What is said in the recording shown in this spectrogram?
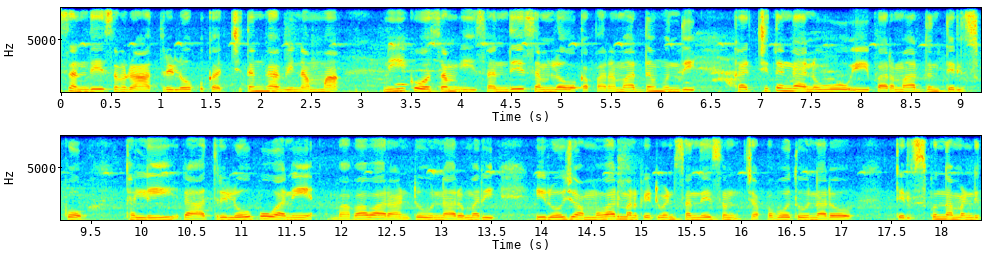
సందేశం రాత్రిలోపు ఖచ్చితంగా వినమ్మా. నీకోసం ఈ సందేశంలో ఒక పరమార్థం ఉంది. ఖచ్చితంగా నువ్వు ఈ పరమార్థం తెలుసుకో. తల్లి రాత్రిలోపు అని బాబావారు అంటూ ఉన్నారు. మరి ఈరోజు అమ్మవారు మనకు ఎటువంటి సందేశం చెప్పబోతూ ఉన్నారో తెలుసుకుందామండి.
